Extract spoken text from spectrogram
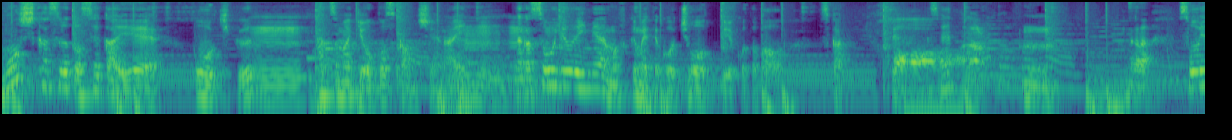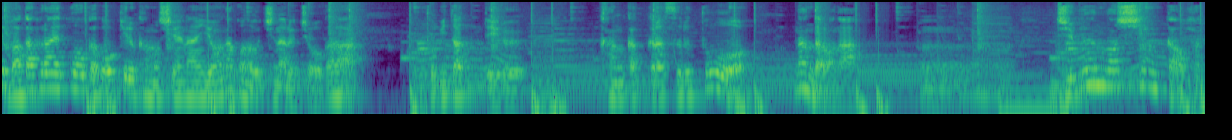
もしかすると世界へ大きく竜巻を起こすかもしれない、なんかそういう意味合いも含めてこう蝶っていう言葉を使ってるんですね。うん。だから、そういうバタフライ効果が起きるかもしれないようなこの内なる腸が飛び立っている感覚からすると、なんだろうな、うん、自分の進化を発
